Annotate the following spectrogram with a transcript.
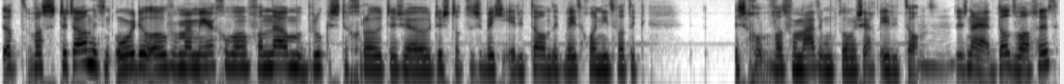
dat was totaal niet een oordeel over, maar meer gewoon van, nou, mijn broek is te groot en zo. Dus dat is een beetje irritant. Ik weet gewoon niet wat ik, is, wat voor maat ik moet komen, is echt irritant. Mhm. Dus nou ja, dat was het.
